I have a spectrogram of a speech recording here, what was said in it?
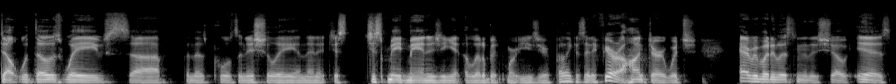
dealt with those waves uh, and those pools initially, and then it just just made managing it a little bit more easier. But like I said, if you're a hunter, which everybody listening to this show is,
